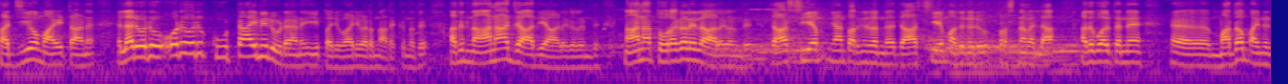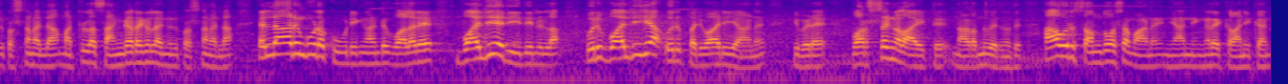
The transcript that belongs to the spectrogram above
സജീവമായിട്ടാണ് എല്ലാവരും ഒരു ഒരു ഒരു കൂട്ടായ്മയിലൂടെയാണ് ഈ പരിപാടി ഇവിടെ നടക്കുന്നത്. അതിൽ നാനാജാതി ആളുകളുണ്ട് നാനാ തുറകളിലെ ആളുകളുണ്ട്. രാഷ്ട്രീയം ഞാൻ പറഞ്ഞു തന്നെ രാഷ്ട്രീയം അതിനൊരു പ്രശ്നമല്ല. അതുപോലെ തന്നെ മതം അതിനൊരു പ്രശ്നമല്ല. മറ്റുള്ള സംഘടനകൾ അതിനൊരു പ്രശ്നമല്ല. എല്ലാവരും കൂടെ കൂടിങ്ങാണ്ട് വളരെ വലിയ രീതിയിലുള്ള ഒരു വലിയ ഒരു പരിപാടിയാണ് ഇവിടെ വർഷങ്ങളായിട്ട് നടന്നു വരുന്നത്. ആ ഒരു സന്തോഷമാണ് ഞാൻ നിങ്ങളെ കാണിക്കാൻ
